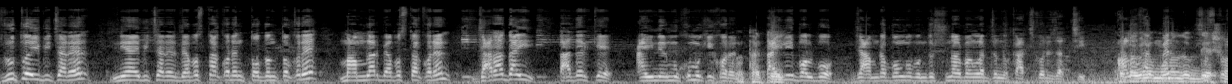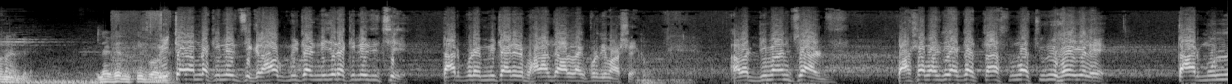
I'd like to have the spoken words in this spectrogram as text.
দ্রুত এই বিচারের ন্যায় বিচারের ব্যবস্থা করেন, তদন্ত করে, মামলার ব্যবস্থা করেন। যারা দায়ী তাদেরকে আইনের মুখোমুখি করেন। তাইলেই বলব যে আমরা বঙ্গবন্ধু সোনার বাংলার জন্য কাজ করে যাচ্ছি। ভালো থাকবেন। দেখেন কি মিটার আমরা কিনে দিচ্ছি গ্রাহক মিটার নিজেরা কিনে দিচ্ছে। তারপরে মিটারের ভাড়া দেওয়া লাগে প্রতি মাসে। আবার ডিমান্ড চার্জ পাশাপাশি একটা ট্রান্সফর্মার চুরি হয়ে গেলে তার মূল্য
